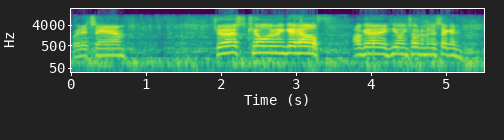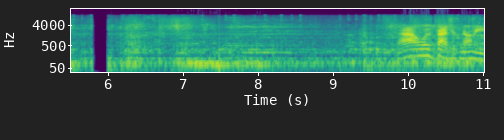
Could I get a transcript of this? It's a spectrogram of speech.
Quit it, Sam. Just kill him and get health. I'll get a healing totem in a second. That was Patrick, not me.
